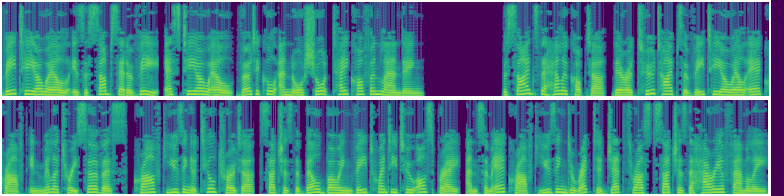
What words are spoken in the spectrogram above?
VTOL is a subset of V, STOL vertical and or short takeoff and landing. Besides the helicopter, there are two types of VTOL aircraft in military service, craft using a tiltrotor, such as the Bell Boeing V-22 Osprey, and some aircraft using directed jet thrust such as the Harrier family.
